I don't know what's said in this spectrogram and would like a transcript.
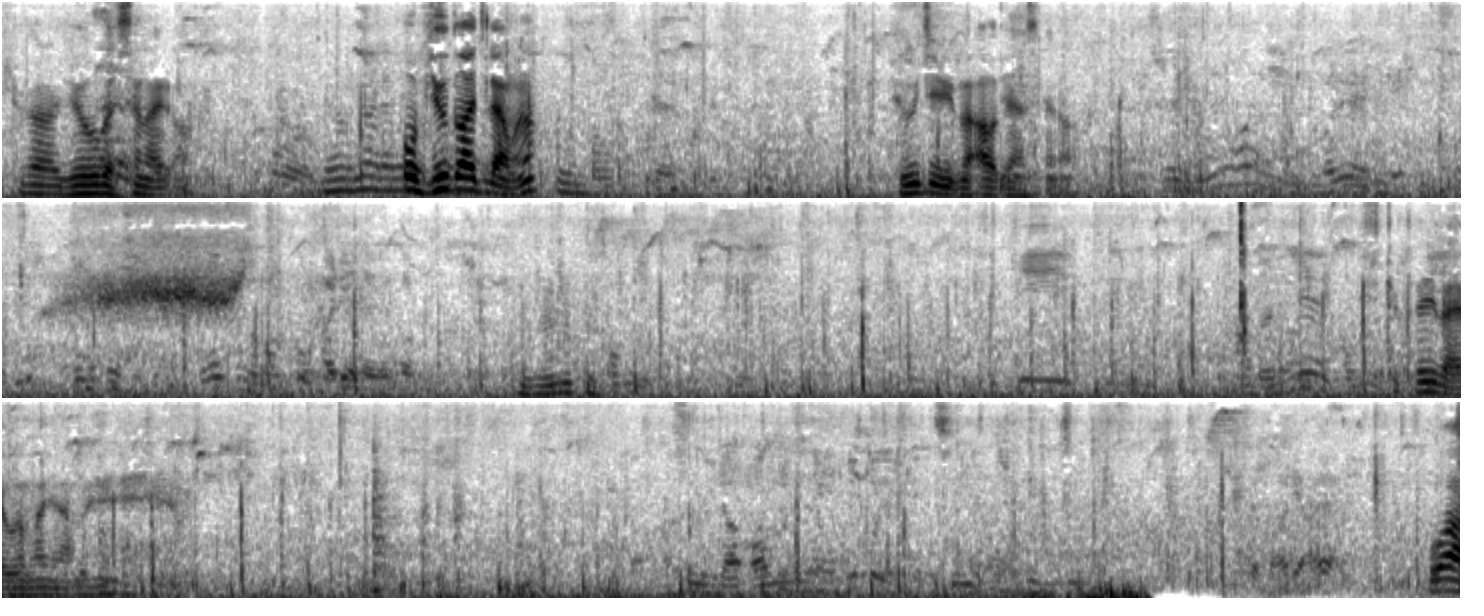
ဒီကရိုးပဲဆင်းလိုက်တော့ဟို view သွားကြည့်လိုက်မနော် view ကြည့်ပြီးမှအောက်ပြန်ဆင်းတော့ဒီကလေးပဲဝင်မှရမယ် ဝါ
